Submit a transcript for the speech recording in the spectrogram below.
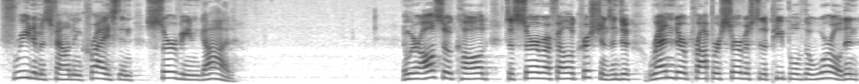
freedom is found in Christ in serving God. And we're also called to serve our fellow Christians and to render proper service to the people of the world. In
